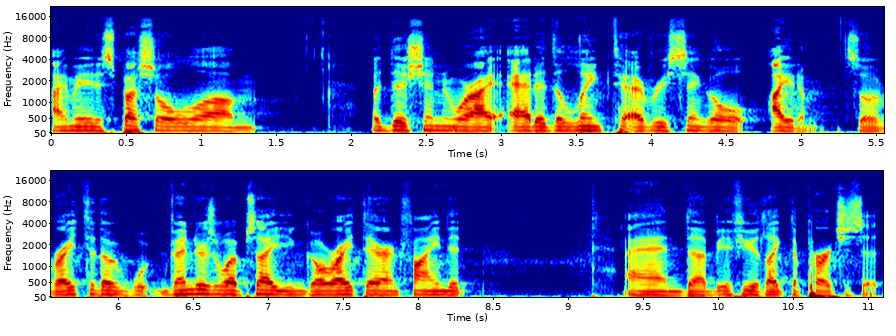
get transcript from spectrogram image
I made a special. Um, edition where I added the link to every single item. So right to the w- vendor's website, you can go right there and find it. And uh, if you'd like to purchase it,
